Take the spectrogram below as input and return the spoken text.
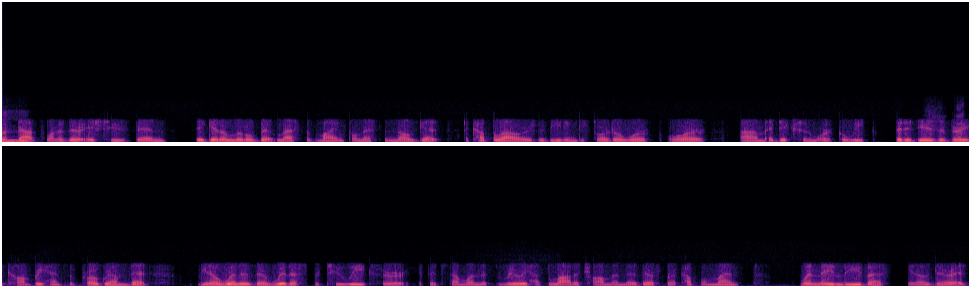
mm-hmm. if that's one of their issues, then they get a little bit less of mindfulness and they'll get a couple hours of eating disorder work or um, addiction work a week. But it is a very comprehensive program that you know, whether they're with us for two weeks or if it's someone that really has a lot of trauma and they're there for a couple months, when they leave us, you know, they're at,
